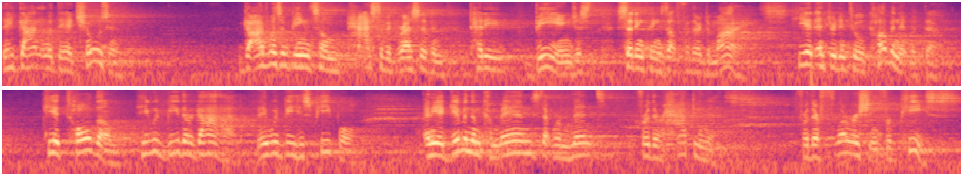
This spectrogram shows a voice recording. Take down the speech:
they had gotten what they had chosen. God wasn't being some passive aggressive and petty being just setting things up for their demise. He had entered into a covenant with them. He had told them he would be their God, they would be his people. And he had given them commands that were meant for their happiness, for their flourishing, for peace,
